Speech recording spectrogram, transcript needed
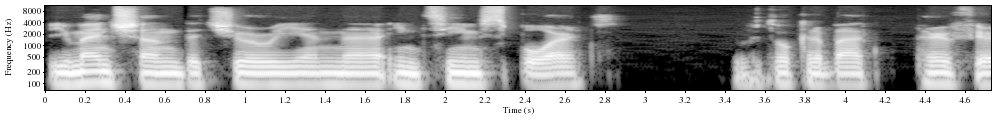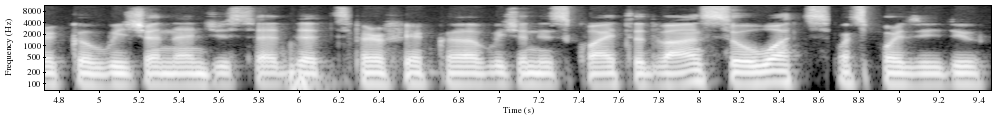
you mentioned that you're in, uh, in team sport. We were talking about peripheral vision and you said that peripheral vision is quite advanced. So what, what sport do you do?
